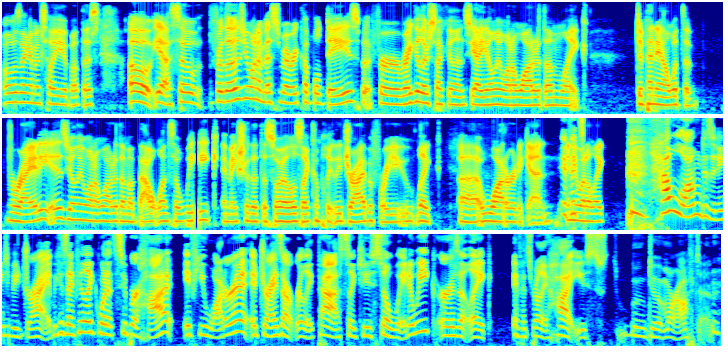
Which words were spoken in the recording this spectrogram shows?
what was I going to tell you about this? Oh, yeah. So for those, you want to mist them every couple days, but for regular succulents, yeah, you only want to water them like, depending on what the variety is, you only want to water them about once a week and make sure that the soil is like completely dry before you like uh, water it again. If and you want to like, How long does it need to be dry? Because I feel like when it's super hot, if you water it, it dries out really fast. Like, do you still wait a week, or is it like if it's really hot, you s- do it more often?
